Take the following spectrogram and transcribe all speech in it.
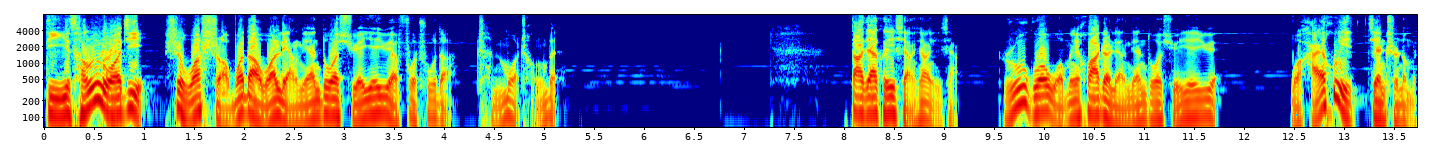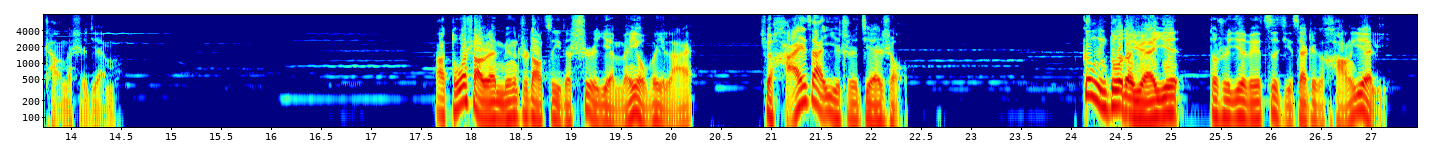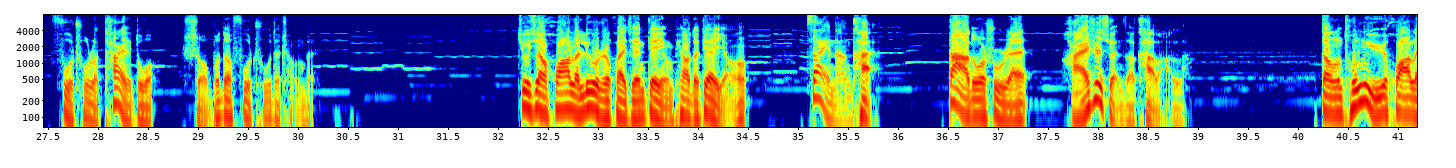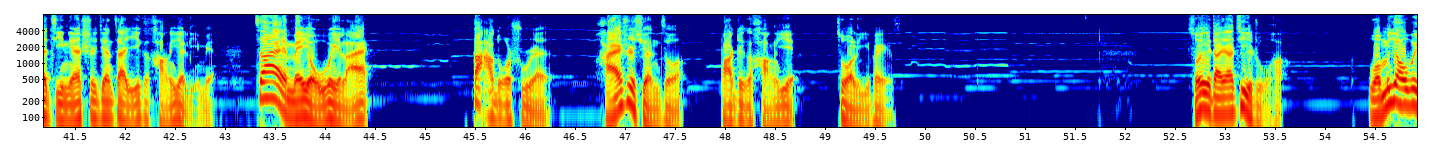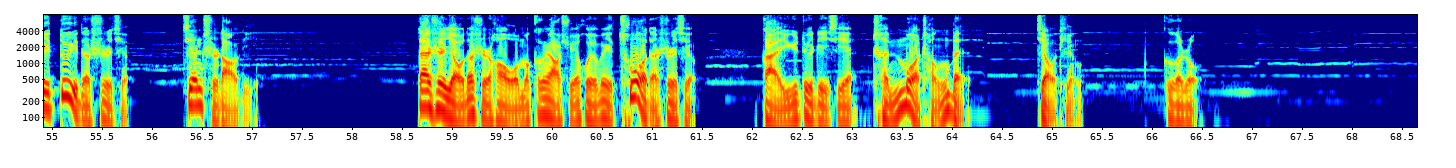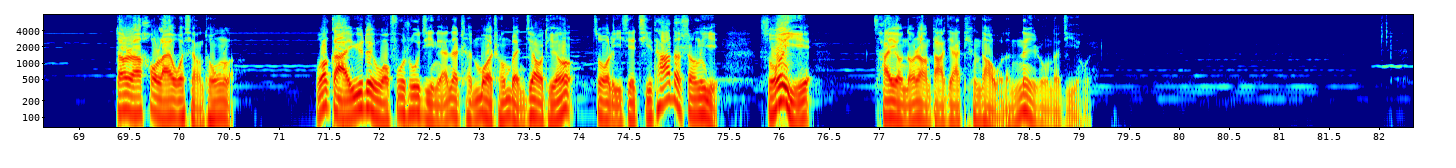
底层逻辑是我舍不得我两年多学音乐付出的沉没成本。大家可以想象一下。如果我没花这两年多学音乐，我还会坚持那么长的时间吗？啊，多少人明知道自己的事业没有未来，却还在一直坚守。更多的原因都是因为自己在这个行业里付出了太多舍不得付出的成本。就像花了六十块钱电影票的电影，再难看，大多数人还是选择看完了，等同于花了几年时间在一个行业里面，再没有未来。大多数人还是选择把这个行业做了一辈子。所以大家记住哈，我们要为对的事情坚持到底。但是有的时候，我们更要学会为错的事情，敢于对这些沉没成本叫停、割肉。当然，后来我想通了，我敢于对我付出几年的沉没成本叫停，做了一些其他的生意，所以才有能让大家听到我的内容的机会。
